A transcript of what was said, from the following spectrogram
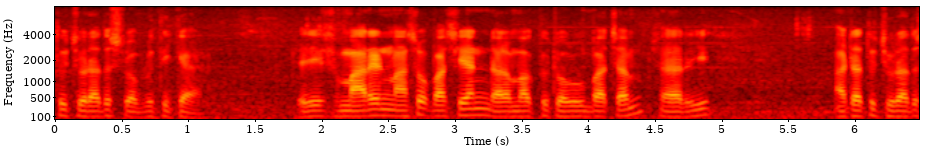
723. Jadi kemarin masuk pasien dalam waktu 24 jam sehari ada 705.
